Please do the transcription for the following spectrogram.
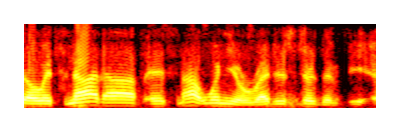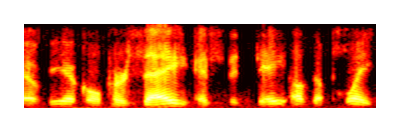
So it's not uh, it's not when you register the ve- uh, vehicle per se. It's the date of the plates.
